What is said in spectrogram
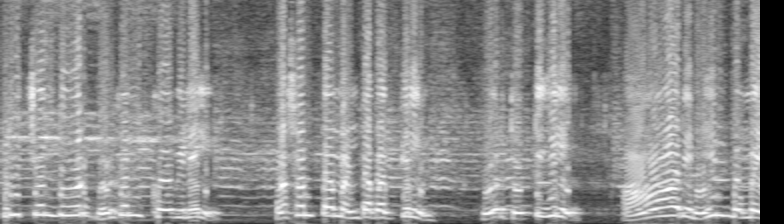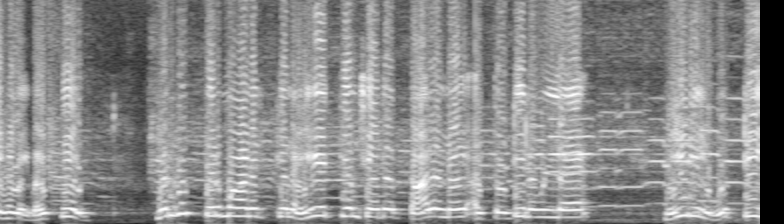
திருச்செந்தூர் முருகன் கோவிலில் வசந்த மண்டபத்தில் ஒரு தொட்டியில் ஆறு மீன் பொம்மைகளை வைத்து முருகப்பெருமானிற்கு நைவேத்தியம் செய்த பாலனை அத்தொட்டியில் உள்ள நீரில் ஊற்றி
